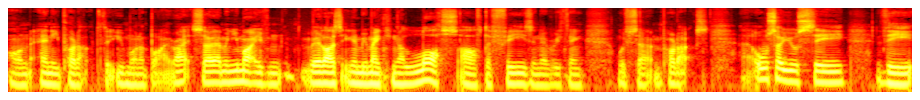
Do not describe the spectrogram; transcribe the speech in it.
on any product that you want to buy, right? So, I mean, you might even realize that you're going to be making a loss after fees and everything with certain products. Uh, also, you'll see the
